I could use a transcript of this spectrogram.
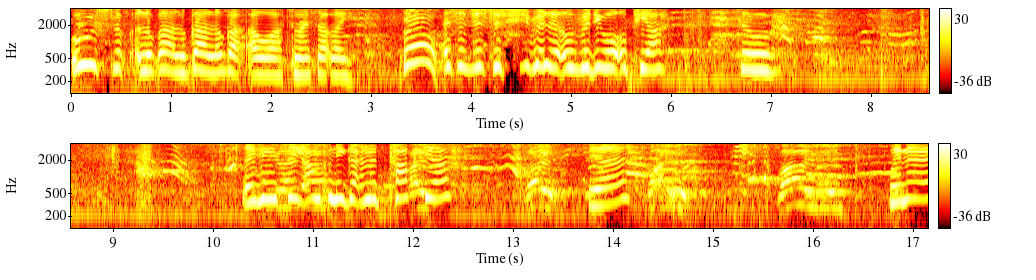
Ooh, look, look at, look at, look at. Oh, that's a nice that like. Ah! This is just a stupid little video up here. So, if you can see Anthony getting attacked here. Ryan. Yeah? Ryan. Ryan. Wait a minute.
